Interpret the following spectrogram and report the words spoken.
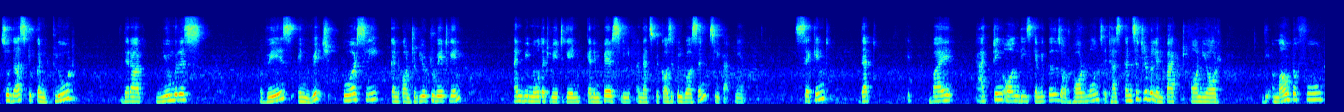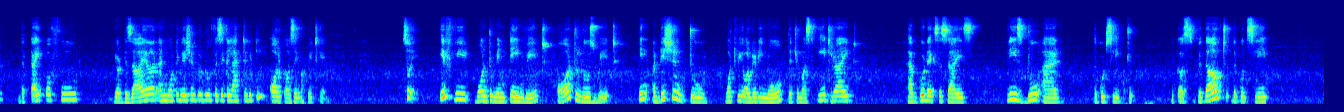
So thus to conclude, there are numerous ways in which poor sleep can contribute to weight gain. And we know that weight gain can impair sleep and that's because it will worsen sleep apnea. Second, that it, by acting on these chemicals or hormones, it has considerable impact on your the amount of food, the type of food, your desire and motivation to do physical activity, all causing weight gain. So if we want to maintain weight or to lose weight, in addition to what we already know that you must eat right, have good exercise, please do add the good sleep too. Because without the good sleep,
